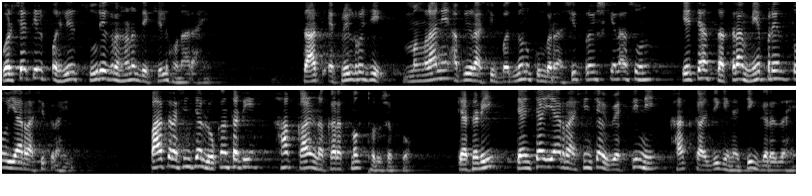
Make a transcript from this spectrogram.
वर्षातील पहिले सूर्यग्रहण देखील होणार आहे. सात एप्रिल रोजी मंगळाने आपली राशी बदलून कुंभ राशीत प्रवेश केला असून येत्या सतरा मे पर्यंत तो या राशीत राहील. पाच राशींच्या लोकांसाठी हा काळ नकारात्मक ठरू शकतो. त्यासाठी त्यांच्या या राशींच्या व्यक्तींनी खास काळजी घेण्याची गरज आहे.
